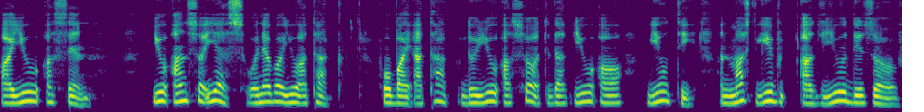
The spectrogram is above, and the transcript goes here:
Are you a sin? You answer yes whenever you attack, for by attack do you assert that you are guilty and must give as you deserve.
